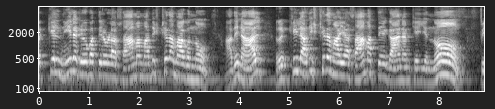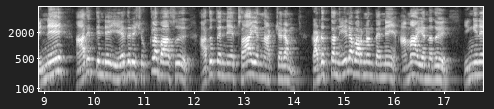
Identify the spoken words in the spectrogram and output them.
ഋക്കിൽ നീലരൂപത്തിലുള്ള സാമം അധിഷ്ഠിതമാകുന്നു. അതിനാൽ ഋക്കിൽ അധിഷ്ഠിതമായ സാമത്തെ ഗാനം ചെയ്യുന്നു. പിന്നെ ആദിത്യന്റെ ഏതൊരു ശുക്ലബാസ് അതുതന്നെ സ എന്ന അക്ഷരം. കടുത്ത നീലവർണം തന്നെ അമ എന്നത്. ഇങ്ങനെ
